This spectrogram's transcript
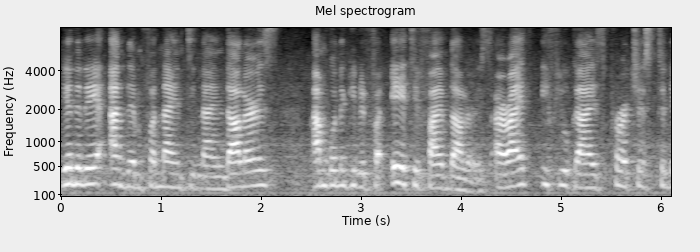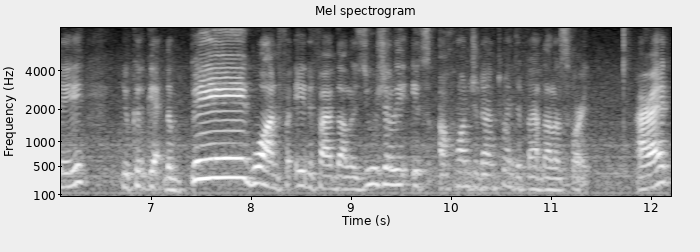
the other day I had them for $99. I'm going to give it for $85. All right. If you guys purchase today, you could get the big one for $85. Usually it's $125 for it. All right.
